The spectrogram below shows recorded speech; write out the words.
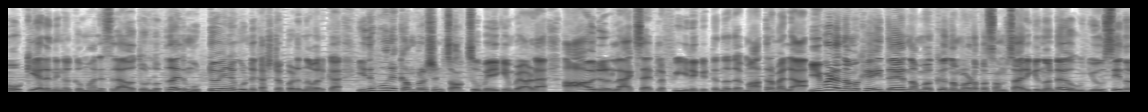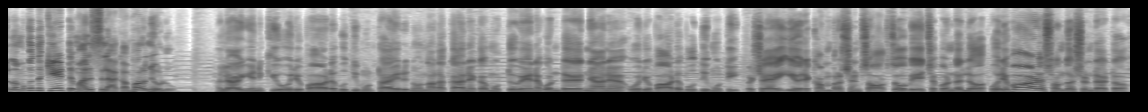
നോക്കിയാലേ നിങ്ങൾക്ക് മനസ്സിലാവത്തുള്ളൂ. അതായത് മുട്ടുവേന കൊണ്ട് കഷ്ടപ്പെടുന്നവർക്ക് ഇതുപോലെ കംപ്രഷൻ സോക്സ് ഉപയോഗിക്കുമ്പോഴാണ് ആ ഒരു റിലാക്സ് ആയിട്ടുള്ള ഫീൽ കിട്ടുന്നത്. മാത്രമല്ല ഇവിടെ നമുക്ക് ഇത് നമുക്ക് നമ്മളോടൊപ്പം സംസാരിക്കുന്നുണ്ട് യൂസ് ചെയ്യുന്നുണ്ട്. നമുക്കൊന്ന് കേട്ട് മനസ്സിലാക്കാം. പറഞ്ഞോളൂ. അല്ല എനിക്ക് ഒരുപാട് ബുദ്ധിമുട്ടായിരുന്നു നടക്കാനൊക്കെ മുട്ടുവേന കൊണ്ട് ഞാൻ ഒരുപാട് ബുദ്ധിമുട്ടി. പക്ഷേ ഈ ഒരു കംപ്രഷൻ സോക്സ് ഉപയോഗിച്ചപ്പോണ്ടല്ലോ ഒരുപാട് സന്തോഷമുണ്ട് കേട്ടോ.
